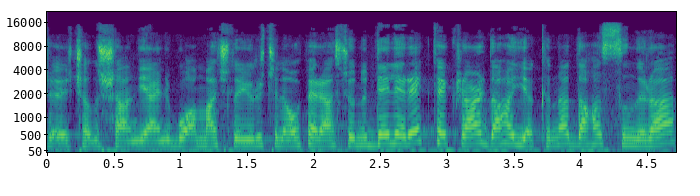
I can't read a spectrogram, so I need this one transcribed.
e, çalışan yani bu amaçla yürütülen operasyonu delerek tekrar daha yakına, daha sınıra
